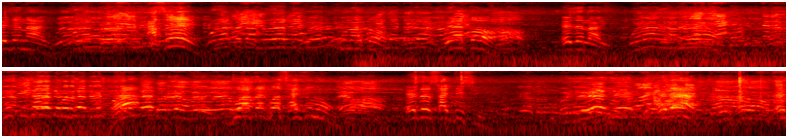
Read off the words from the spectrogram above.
এই যে নাই। আছে? কোন এই যে নাই। হ্যাঁ? দুয়াতে একবার সাইড দিমু। এই যে সাইড দিছি। এই যে, এই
